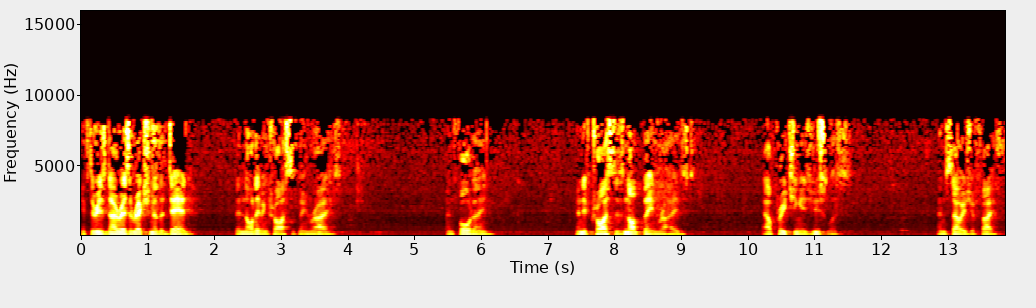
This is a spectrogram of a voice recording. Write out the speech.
If there is no resurrection of the dead, then not even Christ has been raised. And 14. And if Christ has not been raised, our preaching is useless, and so is your faith.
